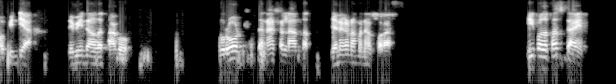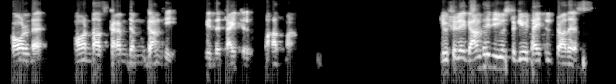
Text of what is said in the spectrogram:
of India, Rabindranath Tagore, who wrote the national anthem, Janaganamana for us. He, for the first time, called Mohandas Karamchand Gandhi with the title Mahatma. Usually, Gandhiji used to give title to others.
